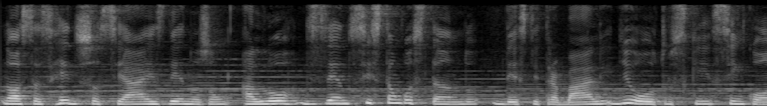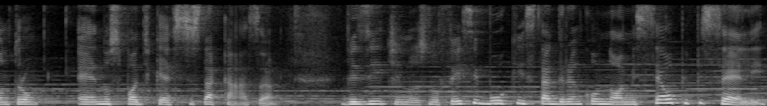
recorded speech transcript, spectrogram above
nossas redes sociais, dê-nos um alô dizendo se estão gostando deste trabalho e de outros que se encontram é, nos podcasts da casa. Visite-nos no Facebook e Instagram com o nome Celp Picelli.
